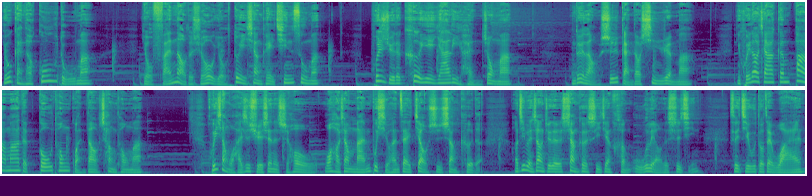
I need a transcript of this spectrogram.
有感到孤独吗？有烦恼的时候，有对象可以倾诉吗？或是觉得课业压力很重吗？你对老师感到信任吗？你回到家跟爸妈的沟通管道畅通吗？回想我还是学生的时候，我好像蛮不喜欢在教室上课的，我基本上觉得上课是一件很无聊的事情，所以几乎都在玩，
